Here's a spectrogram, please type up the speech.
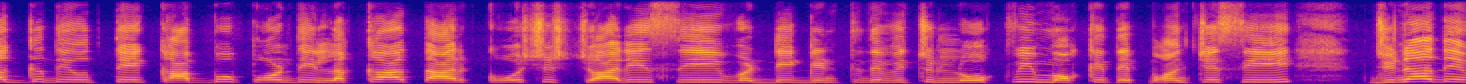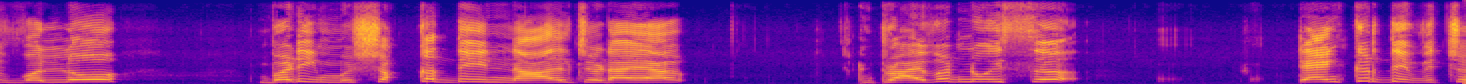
ਅੱਗ ਦੇ ਉੱਤੇ ਕਾਬੂ ਪਾਉਣ ਦੀ ਲਗਾਤਾਰ ਕੋਸ਼ਿਸ਼ ਜਾਰੀ ਸੀ। ਵੱਡੀ ਗਿਣਤੀ ਦੇ ਵਿੱਚ ਲੋਕ ਵੀ ਮੌਕੇ ਤੇ ਪਹੁੰਚੇ ਸੀ, ਜਿਨ੍ਹਾਂ ਦੇ ਵੱਲੋਂ ਬੜੀ ਮੁਸ਼ਕਲ ਦੇ ਨਾਲ ਜਿਹੜਾ ਆ ਡਰਾਈਵਰ ਨੂੰ ਇਸ ਟੈਂਕਰ ਦੇ ਵਿੱਚ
